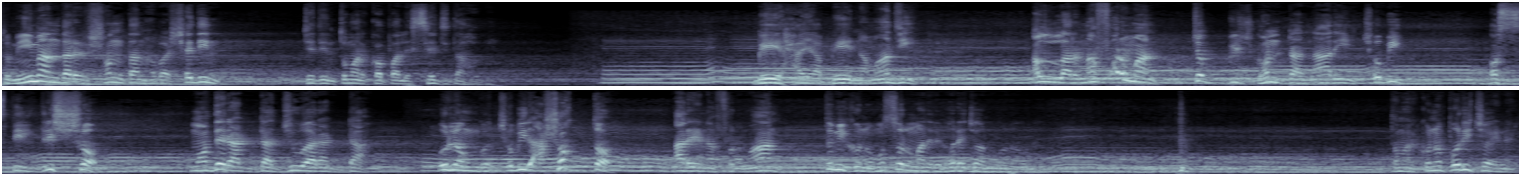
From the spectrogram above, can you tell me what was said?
তুমি ইমানদারের সন্তান হবা সেদিন, যেদিন তোমার কপালে সেজদা হবে। বে হায়া বে নামাজি আল্লাহর নাফরমান, চব্বিশ ঘণ্টা নারী ছবি, অশ্লীল দৃশ্য, মদের আড্ডা, জুয়ার আড্ডা, উলঙ্গ ছবির আসক্ত। আরে নাফরমান, তুমি কোনো মুসলমানের ঘরে জন্ম নাও। তোমার কোনো পরিচয় নাই।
